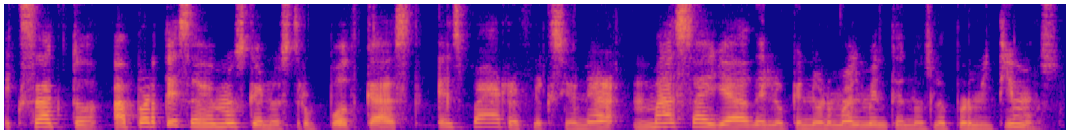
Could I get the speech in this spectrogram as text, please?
Exacto. Aparte sabemos que nuestro podcast es para reflexionar más allá de lo que normalmente nos lo permitimos.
